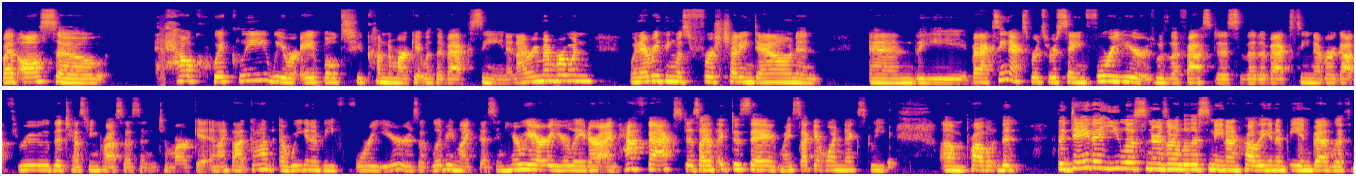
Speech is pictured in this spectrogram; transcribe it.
But also how quickly we were able to come to market with a vaccine. And I remember when when everything was first shutting down and and the vaccine experts were saying four years was the fastest that a vaccine ever got through the testing process and to market. And I thought, God, are we going to be four years of living like this? And here we are a year later. I'm half vaxxed, as I like to say, my second one next week. Um, probably the the day that you listeners are listening, I'm probably going to be in bed with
